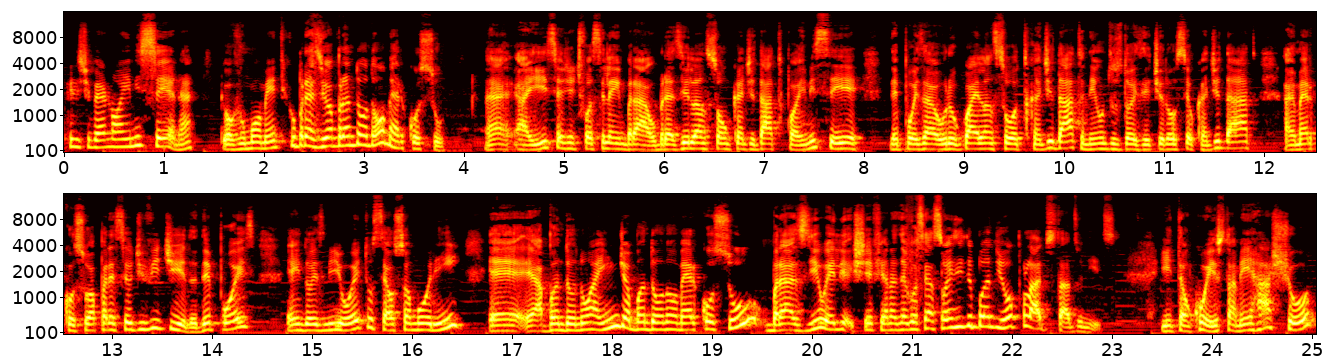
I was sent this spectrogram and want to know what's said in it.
que eles tiveram no OMC, né? Que houve um momento que o Brasil abandonou o Mercosul. Né? Aí, se a gente fosse lembrar, o Brasil lançou um candidato para o OMC, depois o Uruguai lançou outro candidato, nenhum dos dois retirou seu candidato, aí o Mercosul apareceu dividido. Depois, em 2008, o Celso Amorim é, é, abandonou a Índia, abandonou o Mercosul, o Brasil, ele chefiando as negociações e bandeou para o lado dos Estados Unidos. Então, com isso também rachou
